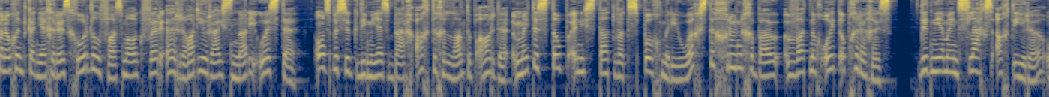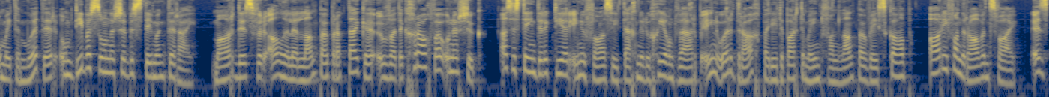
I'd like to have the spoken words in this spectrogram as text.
Vanoggend kan jy gerus gordel vasmaak vir 'n radioreis na die ooste. Ons besoek die mees bergagtige land op aarde met 'n stop in die stad wat spog met die hoogste groen gebou wat nog ooit opgerig is. Dit neem my slegs 8 ure om met 'n motor om die besonderse bestemming te ry. Maar dis vir al hulle landboupraktyke wat ek graag wou ondersoek. Assistent direkteur innovasie, tegnologie ontwerp en oordrag by die departement van Landbou Wes-Kaap, Ari van Ravenswaai, is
